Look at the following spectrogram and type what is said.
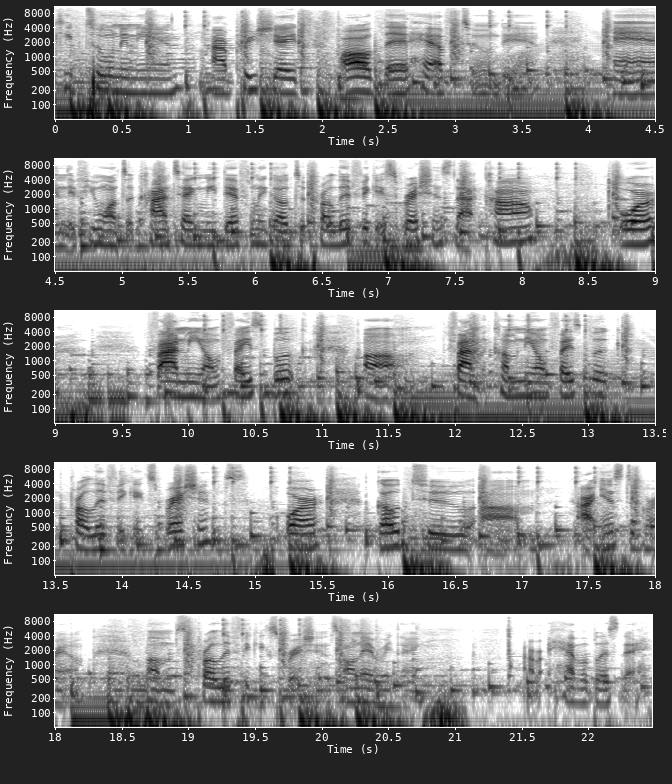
keep tuning in. I appreciate all that have tuned in. And if you want to contact me, definitely go to prolificexpressions.com or find me on Facebook. Um, find the company on Facebook, Prolific Expressions, or go to um, our Instagram, um, Prolific Expressions on everything. All right, have a blessed day.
